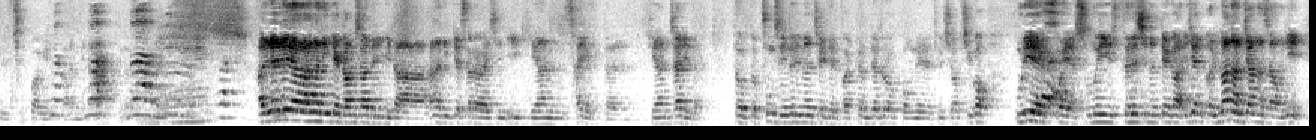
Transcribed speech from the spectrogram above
우리 축복하기 바랍니다. 네. 할렐루야 하나님께 감사드립니다. 하나님께 살아가신 이 귀한 사역들, 귀한 자리들 더욱더 풍성히 누리는 저희들 발견 되도록 공내해 주시옵시고 우리의 코에 숨이 들으시는 때가 이젠 얼마 남지 않아사오니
